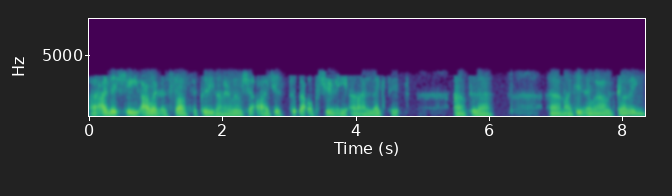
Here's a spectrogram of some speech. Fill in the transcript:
I, I literally, I went as fast as I could, even I'm in a wheelchair. I just took that opportunity and I legged it out of there. Um, I didn't know where I was going.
